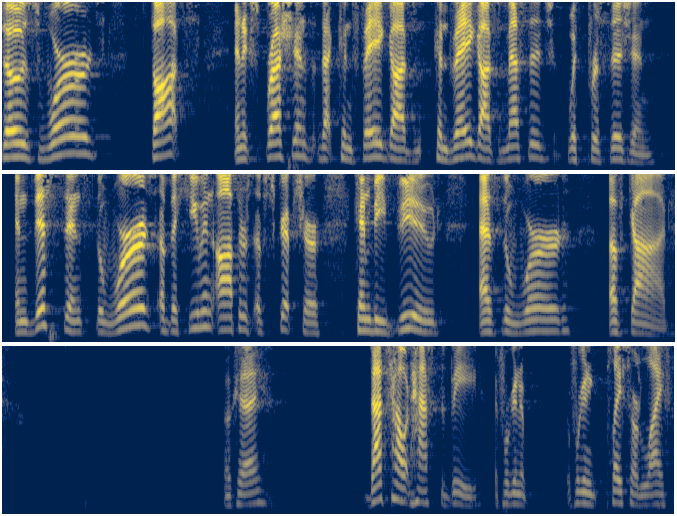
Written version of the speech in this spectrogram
those words, thoughts, and expressions that convey God's, convey God's message with precision. In this sense, the words of the human authors of Scripture can be viewed as the Word of God. Okay? That's how it has to be if we're going to if we're going to place our life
